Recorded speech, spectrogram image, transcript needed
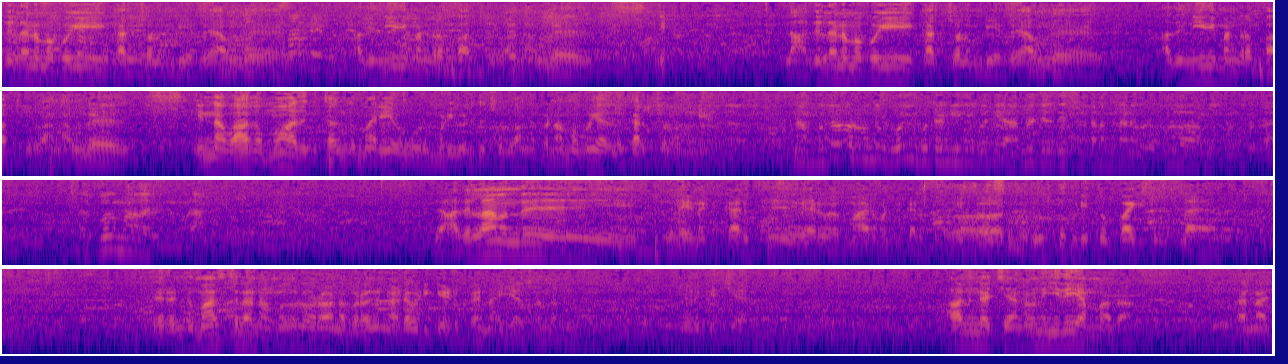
அதில் நம்ம போய் கருத்து சொல்ல முடியாது. அவங்க அது நீதிமன்றம் பார்த்துருவாங்க. அவங்க இல்லை அதில் நம்ம போய் கருத்து சொல்ல முடியாது. அவங்க அது நீதிமன்றம் பார்த்துக்குவாங்க அவங்க என்ன வாதமோ அதுக்கு தகுந்த மாதிரி அவங்க ஒரு முடிவு எடுத்து சொல்லுவாங்க. இப்போ நம்ம போய் அதில் கருத்து சொல்ல முடியாது. நான் முதல்வர் வந்து ஓய்வு பெற்ற நீதிபதி அருணா ஜெகதீஷ் தலைமையிலான ஒரு குழு அமைக்கணும்னு சொல்றாரு. அது போதுமானதா இருக்குங்களா? அதெல்லாம் வந்து இதில் எனக்கு கருத்து வேறு மாறுபட்ட கருத்து. இப்போ தூத்துக்குடி துப்பாக்கி சூட்டில் இந்த ரெண்டு மாசத்துல நான் முதல்வரான பிறகு நடவடிக்கை எடுப்பேன்னு ஐயா சொன்னது. எதிர்கட்சி ஆளுங்கட்சி ஆனவனு இதே அம்மா தான். அண்ணா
